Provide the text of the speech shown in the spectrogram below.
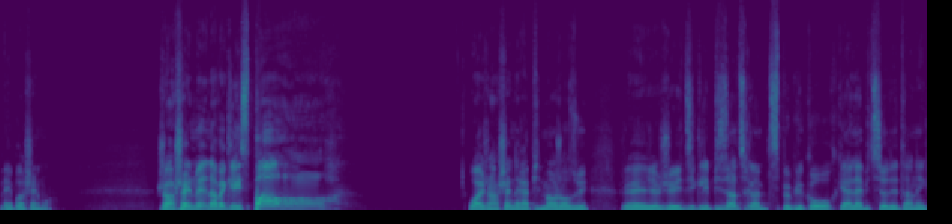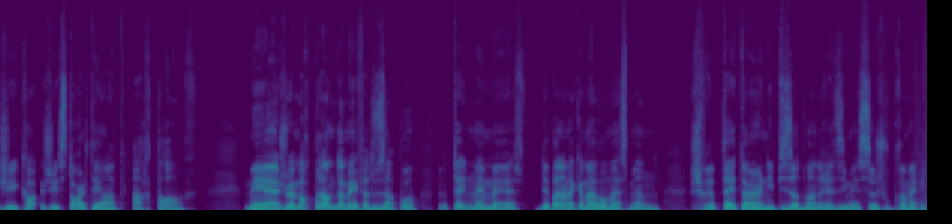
dans les prochains mois. J'enchaîne maintenant avec les sports. Ouais, j'enchaîne rapidement aujourd'hui. J'ai dit que l'épisode serait un petit peu plus court qu'à l'habitude, étant donné que j'ai starté en, retard. Mais euh, je vais me reprendre demain, fait 12 ans pas. Peut-être même, euh, dépendamment comment va ma semaine, je ferai peut-être un épisode vendredi, mais ça, je vous promets rien.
